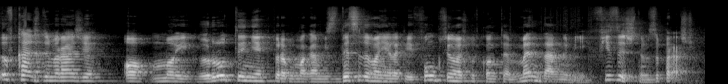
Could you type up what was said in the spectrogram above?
No w każdym razie o mojej rutynie, która pomaga mi zdecydowanie lepiej funkcjonować pod kątem mentalnym i fizycznym. Zapraszam.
